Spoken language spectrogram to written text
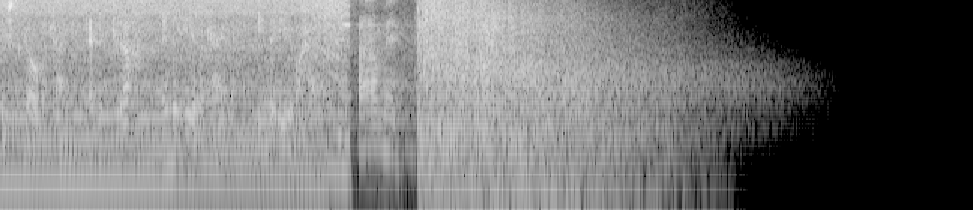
Is het koninkrijk en de kracht en de heerlijkheid in de eeuwigheid. Amen.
